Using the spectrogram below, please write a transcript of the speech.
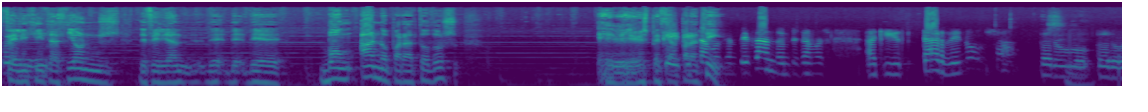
felicitacións de, de, de, de bon ano para todos eh, especial que, para ti. Estamos empezando, empezamos aquí tarde, non xa, pero sí. pero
